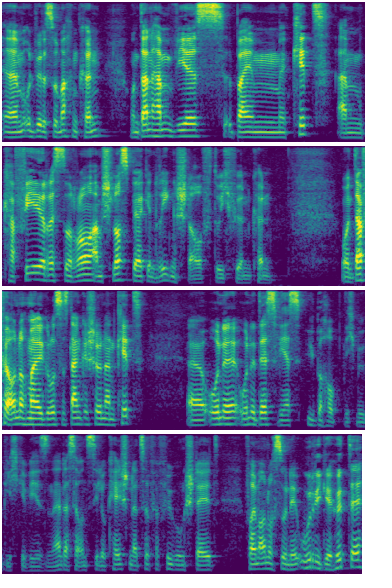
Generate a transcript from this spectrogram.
Ähm, und wir das so machen können. Und dann haben wir es beim Kit am Café Restaurant am Schlossberg in Regenstauf durchführen können. Und dafür auch nochmal großes Dankeschön an Kit. Äh, ohne, ohne das wäre es überhaupt nicht möglich gewesen, ne? dass er uns die Location da zur Verfügung stellt. Vor allem auch noch so eine urige Hütte.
